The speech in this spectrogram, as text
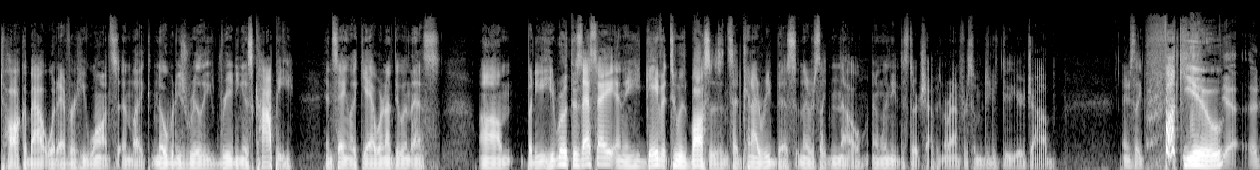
talk about whatever he wants, and like nobody's really reading his copy and saying like, "Yeah, we're not doing this." Um, but he, he wrote this essay and he gave it to his bosses and said, "Can I read this?" And they was like, "No," and we need to start shopping around for somebody to do your job. And he's like, "Fuck you!" yeah it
